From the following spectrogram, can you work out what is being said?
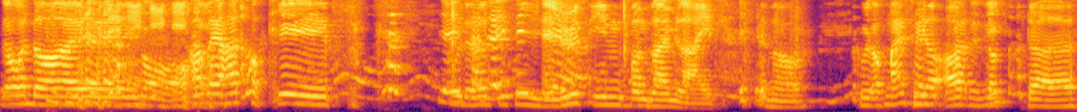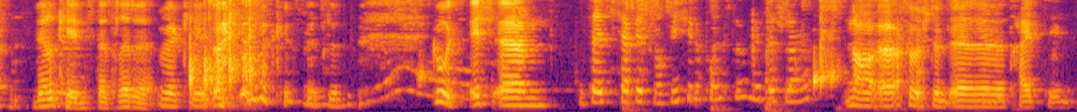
Oh nein! aber er hat doch Krebs! Ja, jetzt Gut, er hat er ihn nicht mehr. Erlöse ihn von seinem Leid. Genau. Gut, auf meinem Feld ist gerade Tierarzt nicht. Dr. Wilkins, der Dritte. Okay, Gut, ich, ähm, Das heißt, ich habe jetzt noch wie viele Punkte mit der Schlange? no, äh, ach so, stimmt, äh, 13.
